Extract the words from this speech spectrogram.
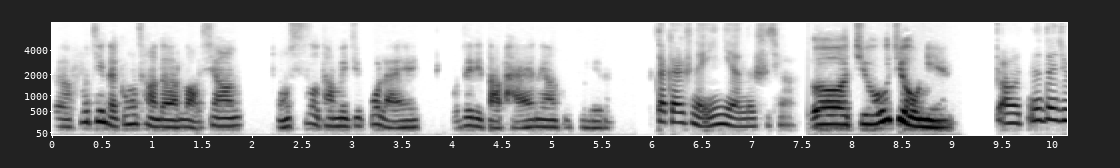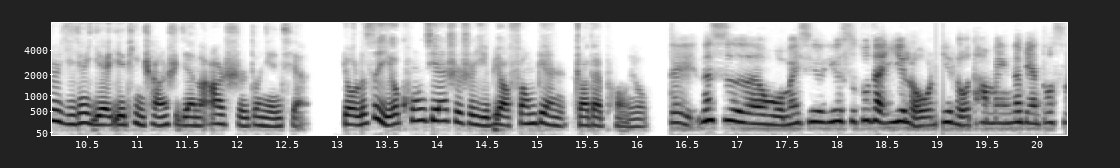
呃，附近的工厂的老乡同事，他们就过来我这里打牌那样子之类的。大概是哪一年的事情啊？呃，九九年。哦，那那就是已经也也挺长时间了，二十多年前，有了自己一个空间，是不是也比较方便招待朋友？对，那是我们是又是住在一楼，一楼他们那边都是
